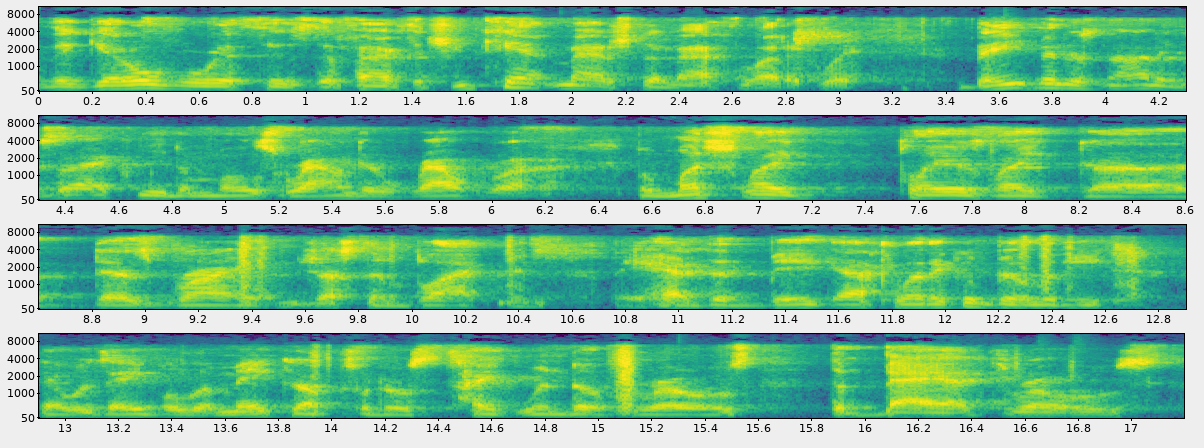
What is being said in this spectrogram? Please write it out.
they get over with is the fact that you can't match them athletically. Bateman is not exactly the most rounded route runner, but much like players like uh, Dez Bryant and Justin Blackmon, they had the big athletic ability that was able to make up for those tight window throws, the bad throws.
